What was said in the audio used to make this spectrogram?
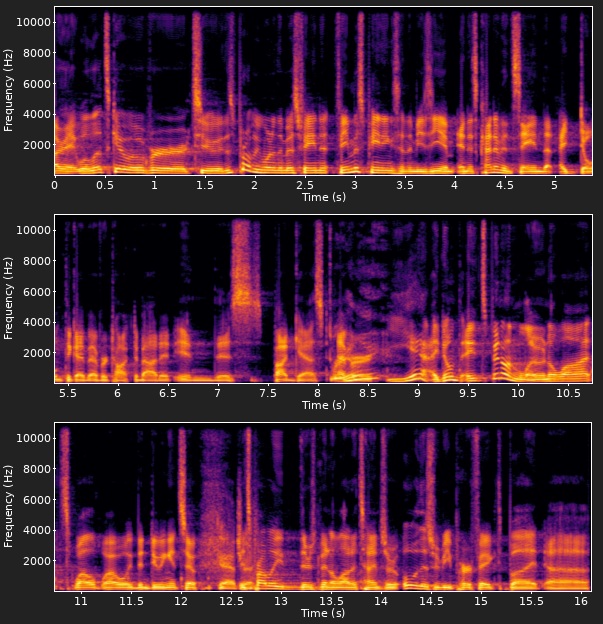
All right, well, let's go over to this is probably one of the most fam- famous paintings in the museum, and it's kind of insane that I don't think I've ever talked about it in this podcast ever. Really? Yeah, I don't. It's been on loan a lot while while we've been doing it, so Gotcha. it's probably there's been a lot of times where oh this would be perfect, but uh,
